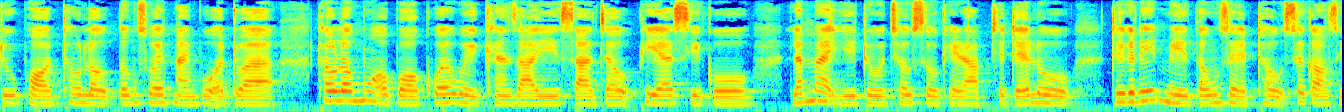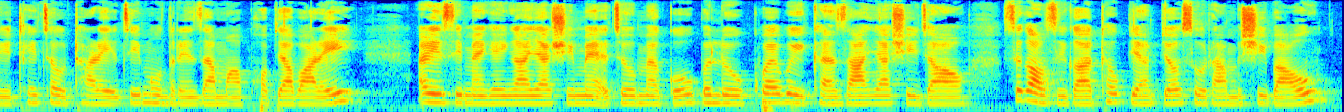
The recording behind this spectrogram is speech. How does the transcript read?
တူးဖော်ထုတ်လုပ်သုံးစွဲနိုင်ဖို့အတွက်ထုတ်လုပ်မှုအပေါ်ခွဲဝေခန်းစားရေးစာချုပ် PSC ကိုလက်မှတ်ရေးထိုးချုပ်ဆိုခဲ့တာဖြစ်တယ်လို့ဒီကနေ့မေ30ထုတ်စစ်ကောင်စီထိန်းချုပ်ထားတဲ့အကြီးမုံသတင်းစာမှာဖော်ပြပါရယ်အဲ့ဒီစီမံကိန်းကရရှိမဲ့အကျိုးမဲ့ကိုဘလို့ခွဲဝေခန်းစားရရှိကြောင်းစစ်ကောင်စီကထုတ်ပြန်ပြောဆိုတာမရှိပါဘူး။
